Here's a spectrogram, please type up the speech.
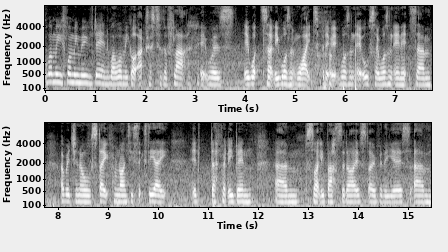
when we when we moved in, well, when we got access to the flat, it was it what certainly wasn't white, but it, it wasn't. It also wasn't in its um, original state from 1968. It'd definitely been um, slightly bastardised over the years. Um,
